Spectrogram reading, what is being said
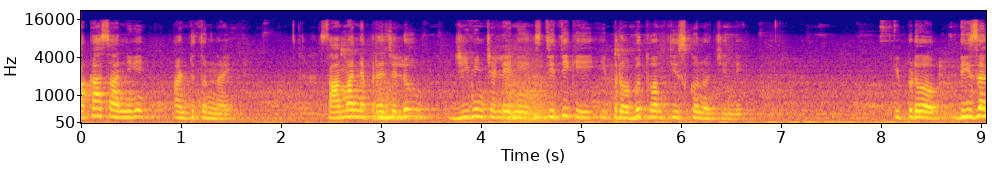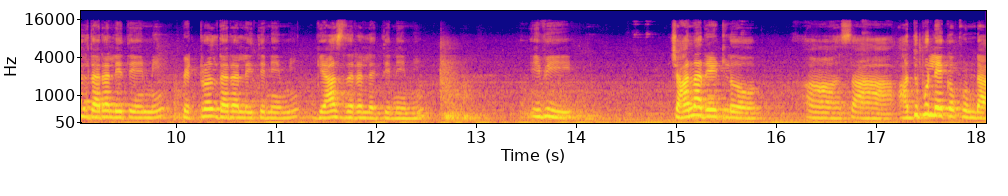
ఆకాశాన్ని అంటుతున్నాయి. సామాన్య ప్రజలు జీవించలేని స్థితికి ఈ ప్రభుత్వం తీసుకొని వచ్చింది. ఇప్పుడు డీజిల్ ధరలు అయితేనేమి పెట్రోల్ ధరలు అయితేనేమి గ్యాస్ ధరలు అయితేనేమి ఇవి చాలా రేట్లు అదుపు లేకుండా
